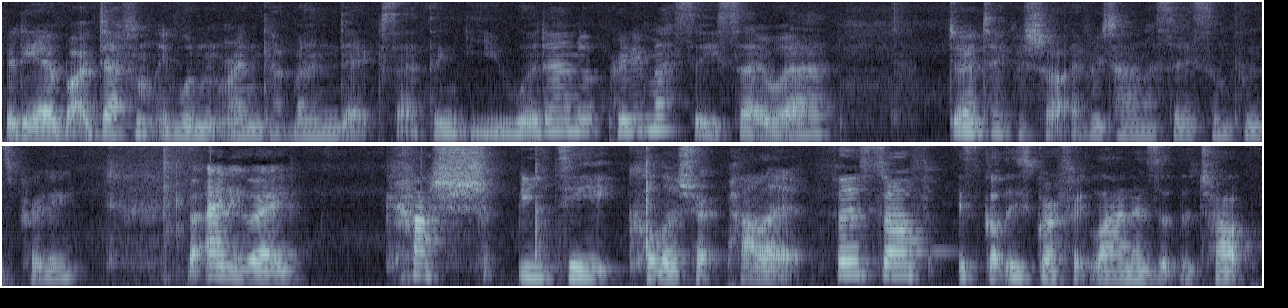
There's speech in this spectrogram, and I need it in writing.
video, but I definitely wouldn't recommend it because I think you would end up pretty messy. So uh, don't take a shot every time I say something's pretty. But anyway, Kash Beauty Colour Strip palette. First off, it's got these graphic liners at the top,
